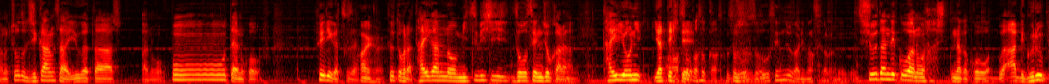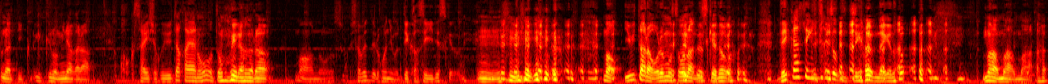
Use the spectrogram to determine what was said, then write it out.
あのちょうど時間さ夕方あのポーンってあのこうフェリーが着くじゃん、はいはい。それとほら対岸の三菱造船所から大量にやってきて、うかそうか。そうそうそう。造船所がありますからね。集団でこうあの走なんかこうわーってグループになっていくのを見ながら国際色豊かやのと思いながら、まああの喋ってる本人も出稼ぎですけどね。うん、まあ言うたら俺もそうなんですけど。出稼ぎとちょっと違うんだけど。まあまあまあ。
